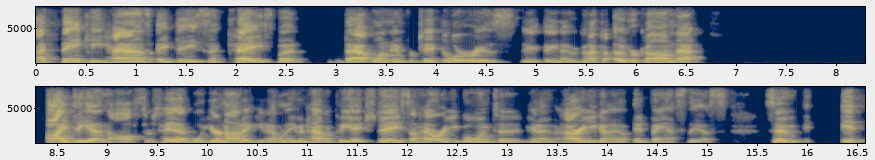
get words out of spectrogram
I think he has a decent case, but that one in particular is you know you have to overcome that idea in the officer's head. Well, you're not a, you don't even have a PhD, so how are you going to you know how are you going to advance this? So it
